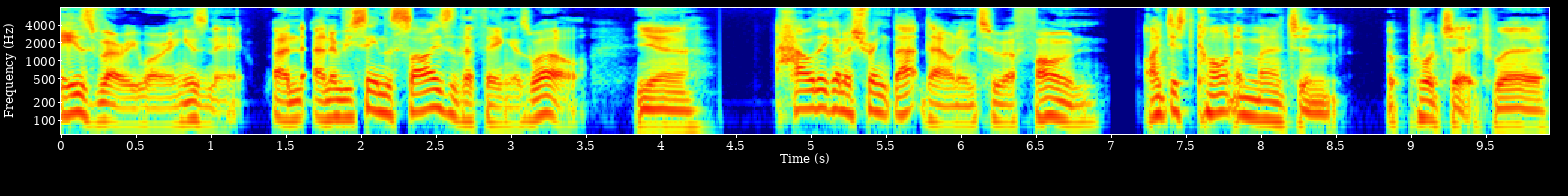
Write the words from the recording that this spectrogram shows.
is very worrying, isn't it? And and have you seen the size of the thing as well? Yeah. How are they going to shrink that down into a phone? I just can't imagine a project where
